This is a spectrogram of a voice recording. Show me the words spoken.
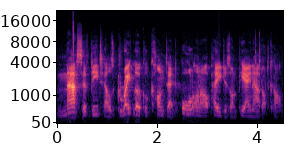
Massive details, great local content, all on our pages on panow.com.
